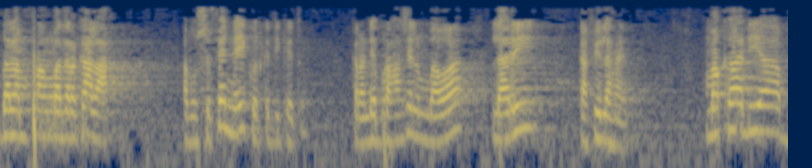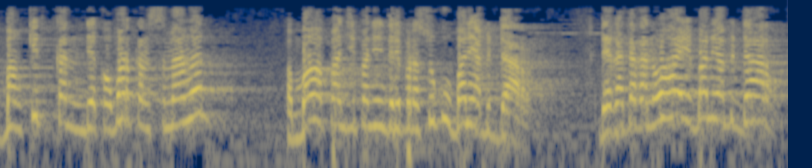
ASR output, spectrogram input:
dalam perang Badar kalah, Abu Sufyan tidak ikut ketika itu. Karena dia berhasil membawa lari kafilah. Maka dia bangkitkan, dia kobarkan semangat pembawa panji-panji daripada suku Bani Abiddar. Dia katakan, wahai Bani Abiddar,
